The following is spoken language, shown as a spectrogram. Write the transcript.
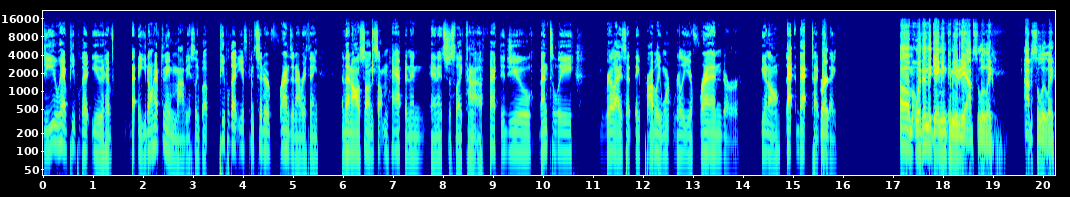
do you have people that you have you don't have to name them obviously, but people that you've considered friends and everything, and then all of a sudden something happened and and it's just like kind of affected you mentally. You realize that they probably weren't really your friend, or you know that that type Right. of thing. Um, within the gaming community, absolutely, absolutely.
